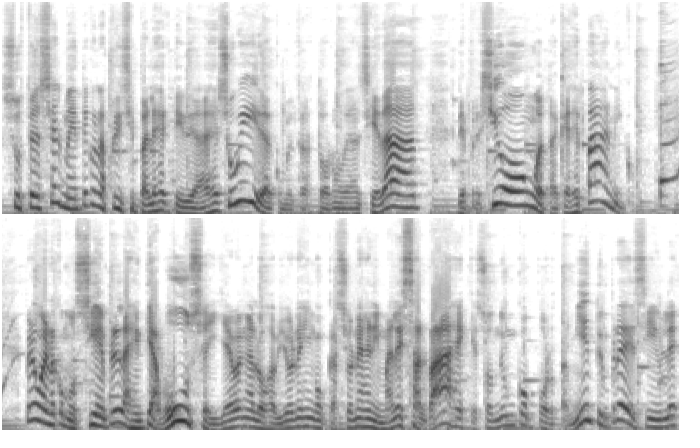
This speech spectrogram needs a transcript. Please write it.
sustancialmente con las principales actividades de su vida, como el trastorno de ansiedad, depresión o ataques de pánico. Pero bueno, como siempre, la gente abusa y llevan a los aviones en ocasiones animales salvajes que son de un comportamiento impredecible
